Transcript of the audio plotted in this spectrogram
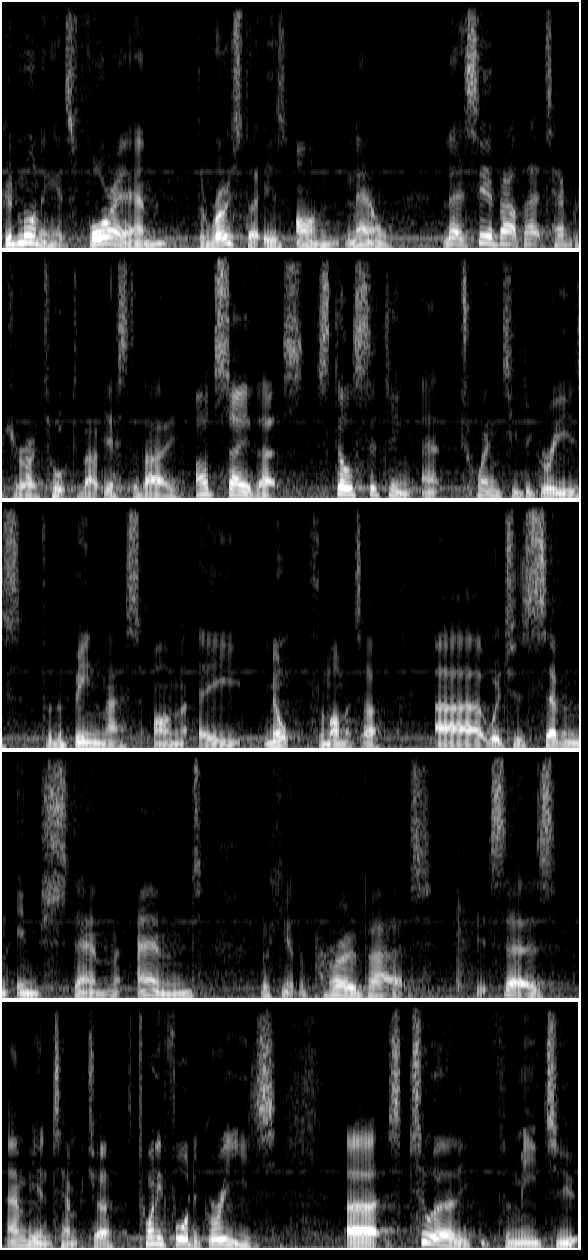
Good morning, it's 4 a.m. The roaster is on now. Let's see about that temperature I talked about yesterday. I'd say that's still sitting at 20 degrees for the bean mass on a milk thermometer, uh, which is 7 inch stem. And looking at the probat, it says ambient temperature is 24 degrees. Uh, it's too early for me to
